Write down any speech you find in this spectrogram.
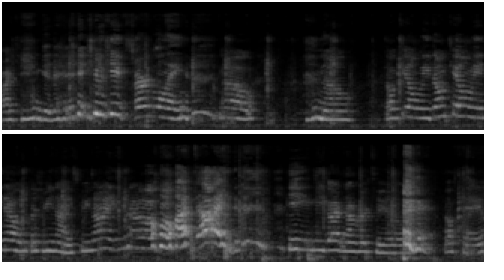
I can't get it. you keep circling. No. No. Don't kill me. Don't kill me. No, because be nice. Be nice. No. I died. He, he got number two. okay.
